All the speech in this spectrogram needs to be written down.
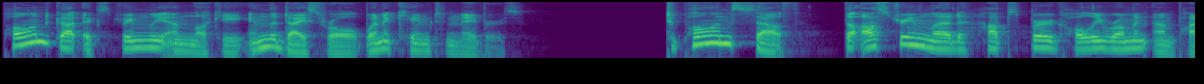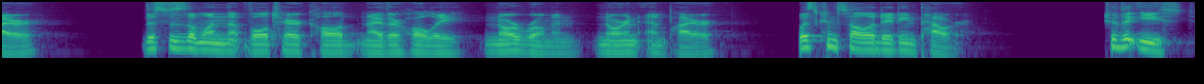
Poland got extremely unlucky in the dice roll when it came to neighbors. To Poland's south, the Austrian led Habsburg Holy Roman Empire, this is the one that Voltaire called neither holy nor Roman nor an empire, was consolidating power. To the east,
